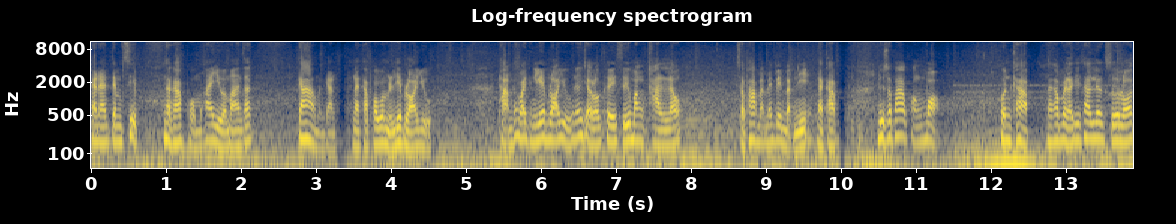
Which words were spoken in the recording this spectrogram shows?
คะแนนเต็ม 10 นะครับ ผมให้อยู่ประมาณสัก 9 เหมือนกันนะครับ เพราะว่ามันเรียบร้อยอยู่ ถามทำไมถึงเรียบร้อยอยู่ เนื่องจากเราเคยซื้อบางคันแล้ว สภาพมันไม่เป็นแบบนี้นะครับ ดูสภาพของเบาะคนขับนะครับ เวลาที่ท่านเลือกซื้อรถ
